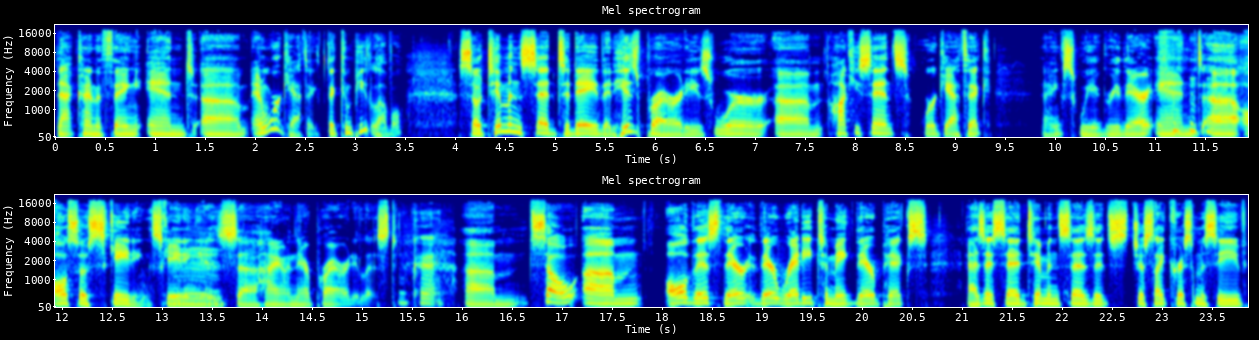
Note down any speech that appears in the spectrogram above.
that kind of thing, and um, and work ethic, the compete level. So Timmins said today that his priorities were um, hockey sense, work ethic. Thanks, we agree there, and uh, also skating. Skating mm. is uh, high on their priority list. Okay. Um, so um, all this, they're they're ready to make their picks. As I said, Timmins says it's just like Christmas Eve.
